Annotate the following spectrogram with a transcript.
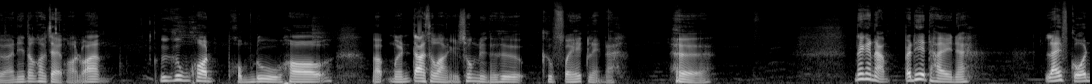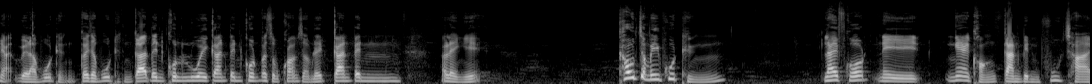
อ อันนี้ต้องเข้าใจก่อนว่า คือคือพอผมดูพอ แบบเหมือนตาสว่างอยู่ช่วงหนึ่งก็คือ คือเฟกเลยนะเฮ้อในขณะประเทศไทยนะไลฟ์โค้ดเนี่ยเวลาพูดถึงก็จะพูดถึงการเป็นคนรวยการเป็นคนประสบความสำเร็จการเป็นอะไรอย่างนี้เขาจะไม่พูดถึงไลฟ์โค้ดในแง่ของการเป็นผู้ชาย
